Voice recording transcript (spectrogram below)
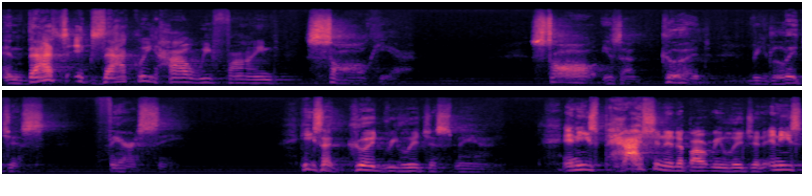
And that's exactly how we find Saul here. Saul is a good religious Pharisee. He's a good religious man. And he's passionate about religion. And he's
